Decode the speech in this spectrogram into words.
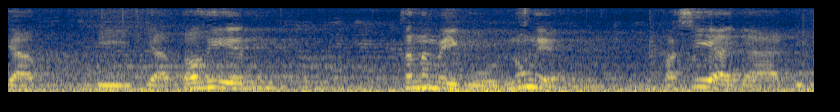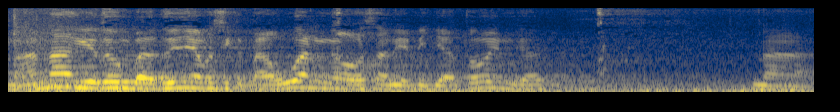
jat, dijatohin kan namanya gunung ya? Pasti ada di mana gitu batunya masih ketahuan nggak usah dijatuhin kan. Nah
